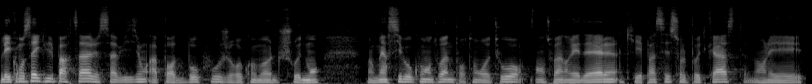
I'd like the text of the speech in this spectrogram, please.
Les conseils qu'il partage et sa vision apportent beaucoup, je recommande chaudement. Donc merci beaucoup Antoine pour ton retour. Antoine Redel qui est passé sur le podcast dans les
